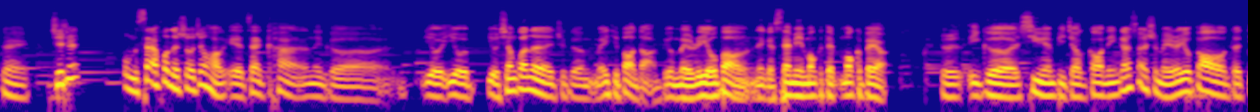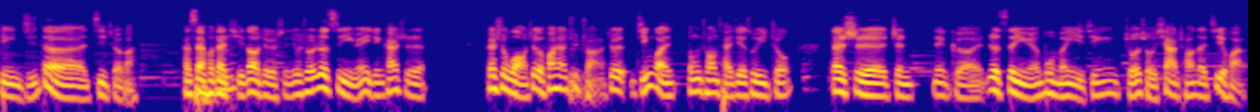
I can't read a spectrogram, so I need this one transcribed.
对，其实我们赛后的时候正好也在看那个有有有相关的这个媒体报道，比如《每日邮报》那个 Sammy Mock Mockbell，就是一个信源比较高的，应该算是《每日邮报》的顶级的记者吧。他赛后在提到这个事情，就是说热刺引援已经开始。开始往这个方向去转了，就尽管东窗才结束一周，但是整那个热刺的引援部门已经着手下窗的计划了。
